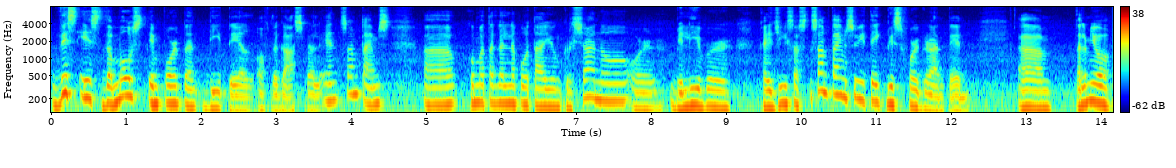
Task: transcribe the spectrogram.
this is the most important detail of the gospel. And sometimes, uh, kung matagal na po tayong Kristiyano or believer kay Jesus, sometimes we take this for granted. Um, alam nyo,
